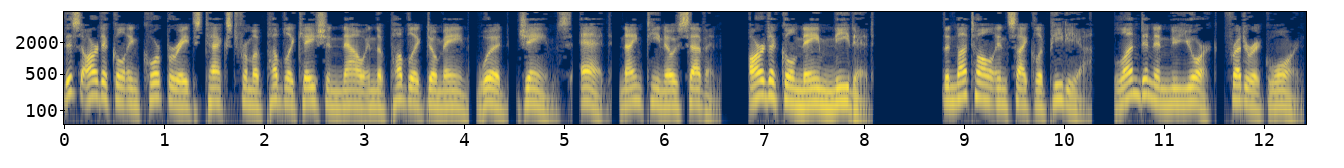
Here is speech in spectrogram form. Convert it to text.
This article incorporates text from a publication now in the public domain, Wood, James, ed. 1907. Article name needed. The Nuttall Encyclopedia. London and New York, Frederick Warne.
